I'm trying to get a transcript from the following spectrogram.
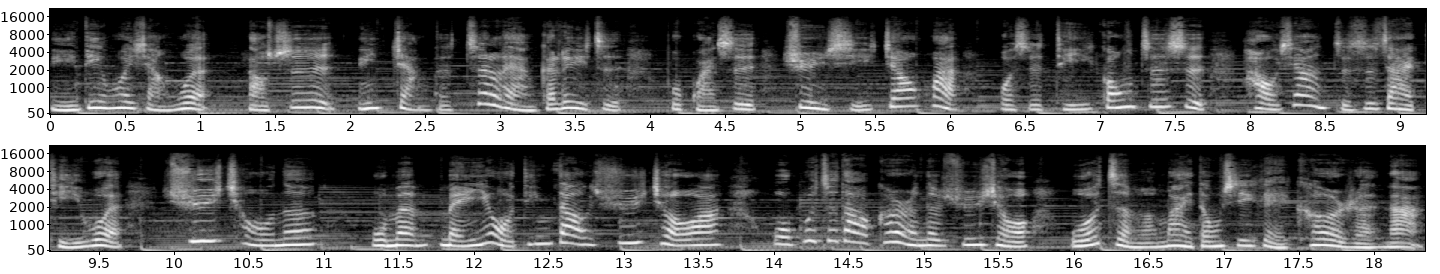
你一定会想问老师，你讲的这两个例子，不管是讯息交换或是提供知识，好像只是在提问。需求呢？我们没有听到需求啊！我不知道客人的需求，我怎么卖东西给客人啊？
